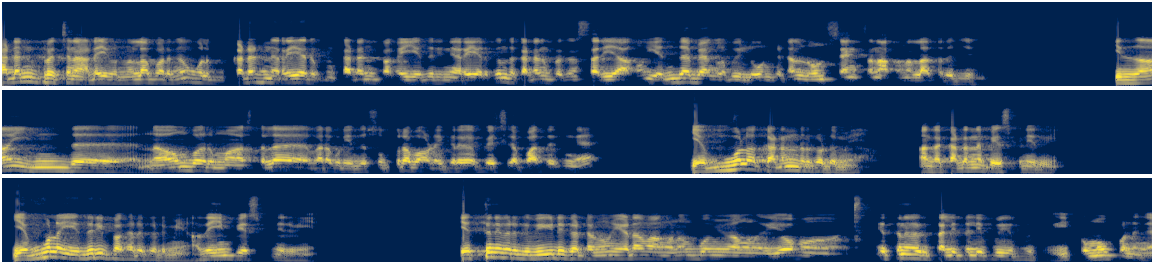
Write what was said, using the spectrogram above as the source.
கடன் பிரச்சனை அடைவர் நல்லா பாருங்க. உங்களுக்கு கடன் நிறைய இருக்கும். கடன் பகை எதிரி நிறைய இருக்கும். இந்த கடன் பிரச்சனை சரியாகும். எந்த பேங்க்ல போய் லோன் கேட்டாலும் லோன் சேங்ஷன் ஆகும். நல்லா தெரிஞ்சுங்க. இதுதான் இந்த நவம்பர் மாசத்துல வரக்கூடிய இந்த சுக்கரபாவுடைய கிரக பேச்சுல பாத்துக்குங்க எவ்வளவு கடன் இருக்கட்டுமே. அந்த கடனை பேஸ் பண்ணிடுவீங்க எவ்வளவு எதிரி பகை இருக்கட்டுமே அதையும் பேஸ் பண்ணிடுவீங்க எத்தனை பேருக்கு வீடு கட்டணும் இடம் வாங்கணும் பூமி வாங்கணும் யோகம் எத்தனை பேருக்கு தள்ளி தள்ளி போயிட்டு இருக்கு. இப்போ மூவ் பண்ணுங்க.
